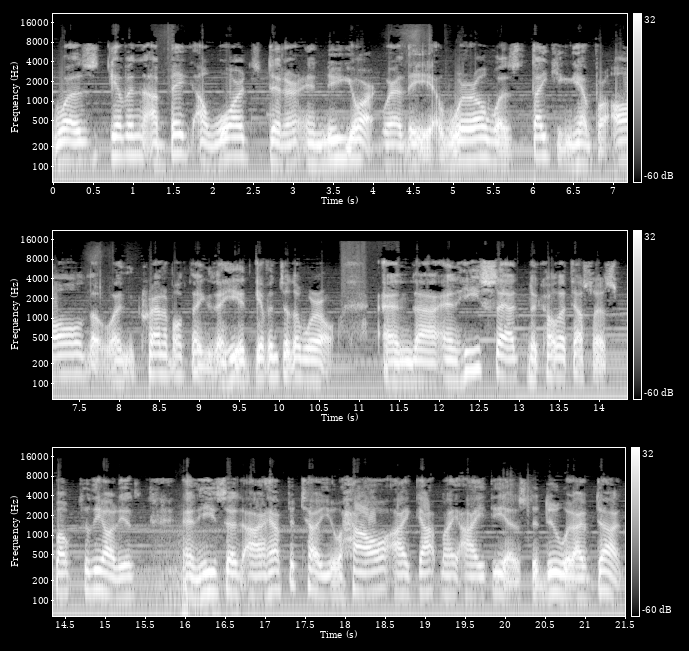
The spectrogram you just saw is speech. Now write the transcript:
was given a big awards dinner in New York where the world was thanking him for all the incredible things that he had given to the world. And, uh, and he said, Nikola Tesla spoke to the audience and he said, I have to tell you how I got my ideas to do what I've done.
